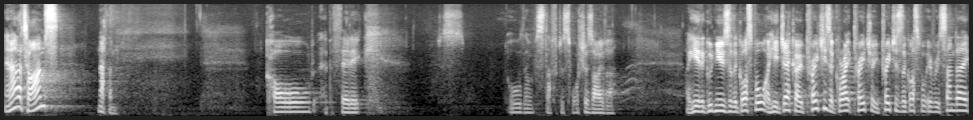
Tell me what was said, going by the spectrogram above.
And other times, nothing. Cold, apathetic, just all the stuff just washes over. I hear the good news of the gospel. I hear Jacko preach. He's a great preacher. He preaches the gospel every Sunday.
